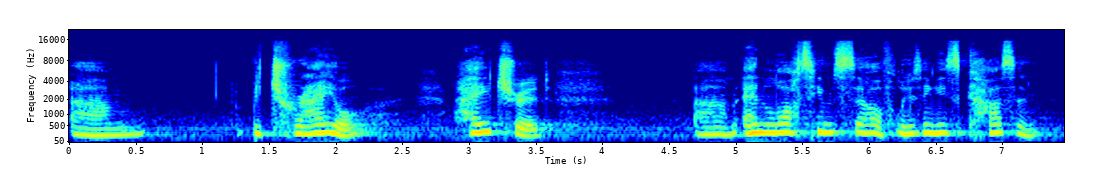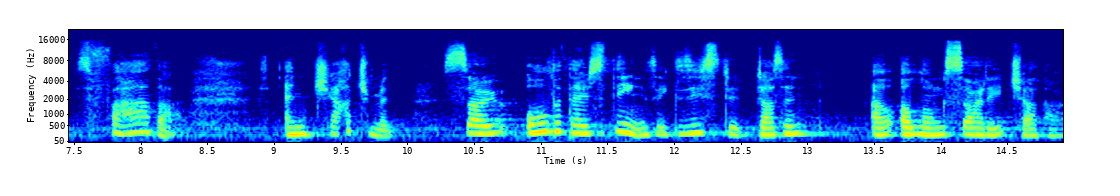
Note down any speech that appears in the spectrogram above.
um, betrayal, hatred, um, and loss himself, losing his cousin, his father, and judgment. So all of those things existed, doesn't alongside each other.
